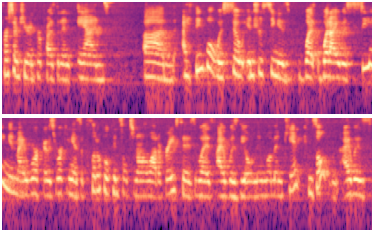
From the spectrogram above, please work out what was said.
first time she ran for president. And um, I think what was so interesting is what, what I was seeing in my work. I was working as a political consultant on a lot of races. Was I was the only woman consultant. I was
